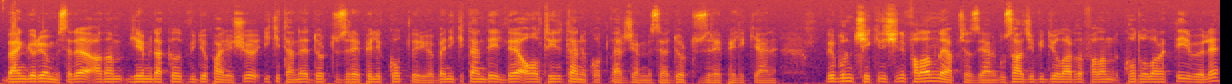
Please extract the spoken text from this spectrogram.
ben görüyorum mesela adam 20 dakikalık video paylaşıyor. 2 tane 400 RP'lik kod veriyor. Ben 2 tane değil de 6-7 tane kod vereceğim mesela 400 RP'lik yani. Ve bunun çekilişini falan da yapacağız yani. Bu sadece videolarda falan kod olarak değil böyle.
